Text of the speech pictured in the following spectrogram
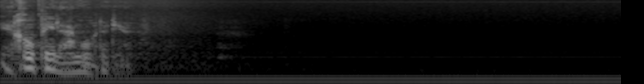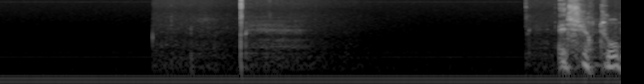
et remplie de l'amour de Dieu. Et surtout,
